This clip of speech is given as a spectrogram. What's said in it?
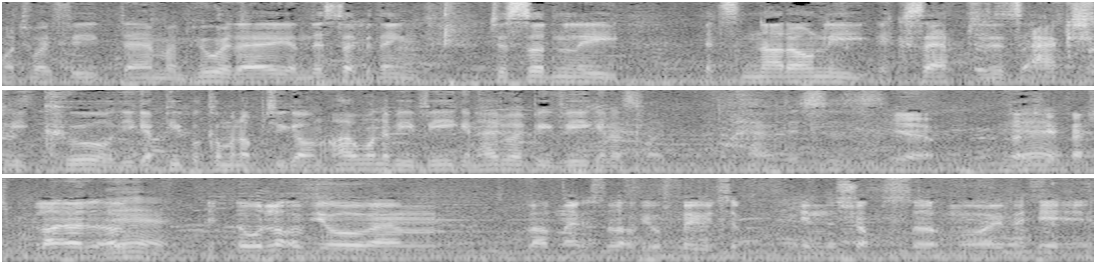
what do I feed them, and who are they, and this type of thing. Just suddenly, it's not only accepted, it's actually cool. You get people coming up to you going, "I want to be vegan. How do I be vegan?" It's like, wow, this is Yeah, Yeah. that's your fashion. Like, a, lot- Yeah. a lot of your, um, I've noticed a lot of your foods are in the shops a lot more over here.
